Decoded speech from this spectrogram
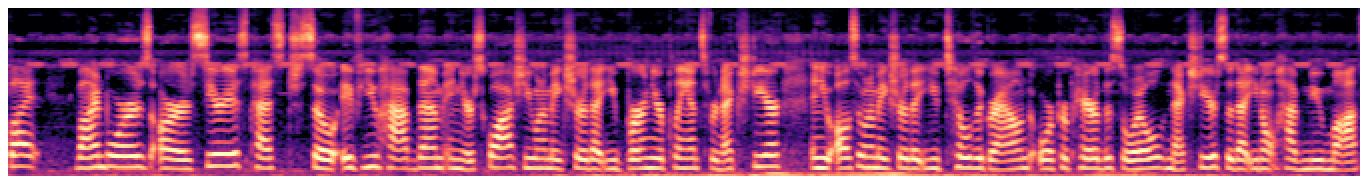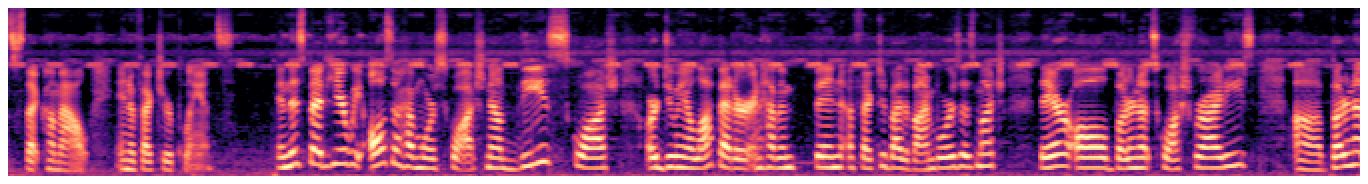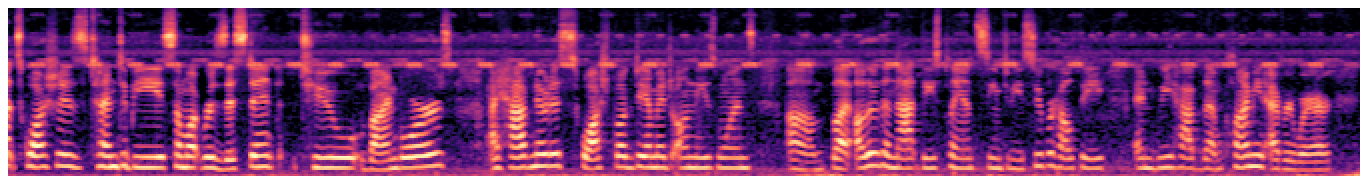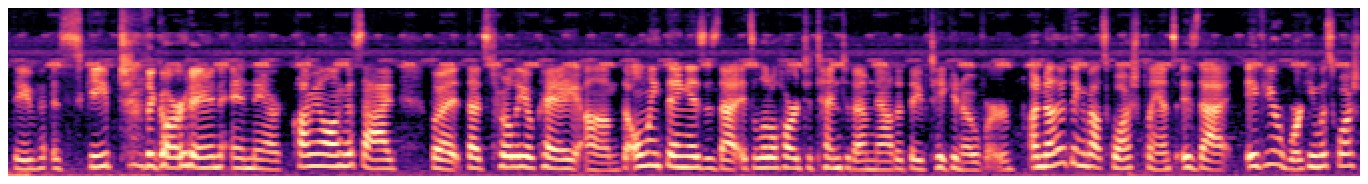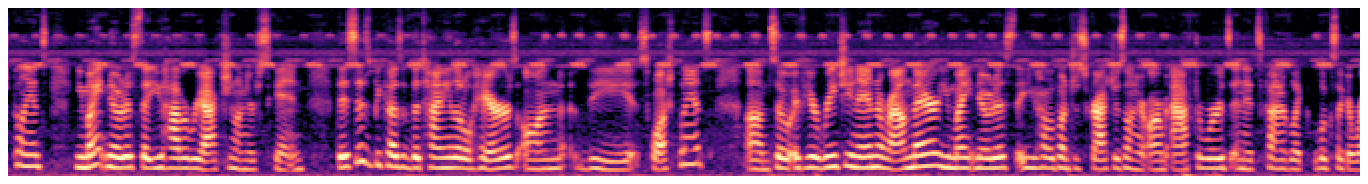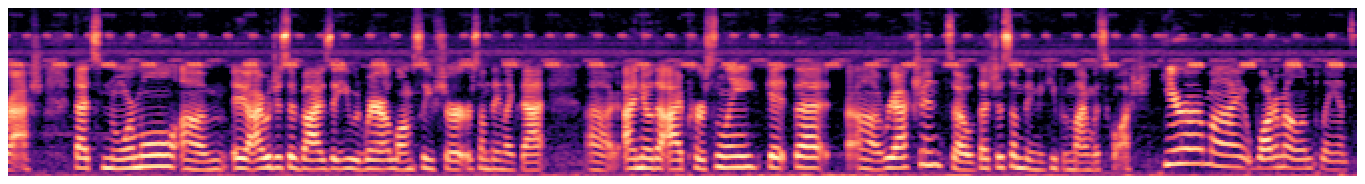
but vine borers are serious pests so if you have them in your squash you want to make sure that you burn your plants for next year and you also want to make sure that you till the ground or prepare the soil next year so that you don't have new moths that come out and affect your plants. In this bed here, we also have more squash. Now these squash are doing a lot better and haven't been affected by the vine borers as much. They are all butternut squash varieties. Uh, butternut squashes tend to be somewhat resistant to vine borers. I have noticed squash bug damage on these ones, um, but other than that, these plants seem to be super healthy and we have them climbing everywhere. They've escaped the garden and they are climbing along the side, but that's totally okay. Um, the only thing is, is that it's a little hard to tend to them now that they've taken over. Another thing about squash plants is that if you're working with squash plants, you might notice that you have a reaction on your skin. This is because of the tiny little hairs on the squash plants. Um, so if you're reaching in around there, you might notice that you have a bunch of scratches on your arm afterwards and it's kind of like, looks like a rash. That's normal. Um, I would just advise that you would wear a long sleeve shirt or something like that uh, I know that I personally get that uh, reaction, so that's just something to keep in mind with squash. Here are my watermelon plants.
